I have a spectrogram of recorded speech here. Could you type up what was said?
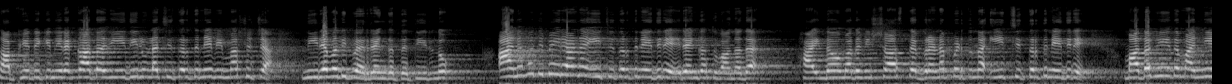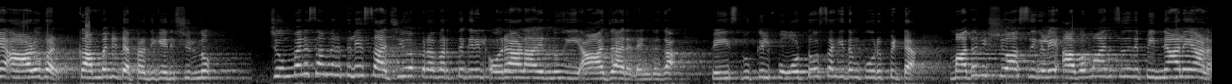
സഭ്യതയ്ക്ക് നിരക്കാത്ത രീതിയിലുള്ള ചിത്രത്തിനെ വിമർശിച്ച് നിരവധി പേർ രംഗത്തെത്തിയിരുന്നു. അനവധി പേരാണ് ഈ ചിത്രത്തിനെതിരെ രംഗത്ത് വന്നത്. ഹൈന്ദവ മതവിശ്വാസത്തെ വ്രണപ്പെടുത്തുന്ന ഈ ചിത്രത്തിനെതിരെ മതഭേദമന്യേ ആളുകൾ കമ്പനിട്ട് പ്രതികരിച്ചിരുന്നു. ചുംബന സമരത്തിലെ സജീവ പ്രവർത്തകരിൽ ഒരാളായിരുന്നു ഈ ആചാര ലംഘക. ഫേസ്ബുക്കിൽ ഫോട്ടോ സഹിതം കുറിപ്പിട്ട് മതവിശ്വാസികളെ അപമാനിച്ചതിന് പിന്നാലെയാണ്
